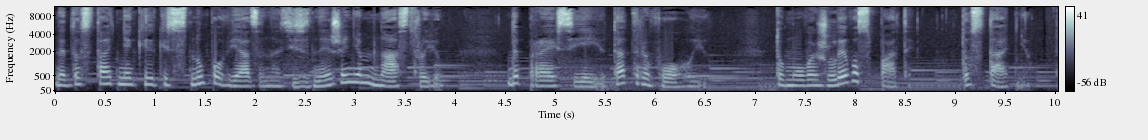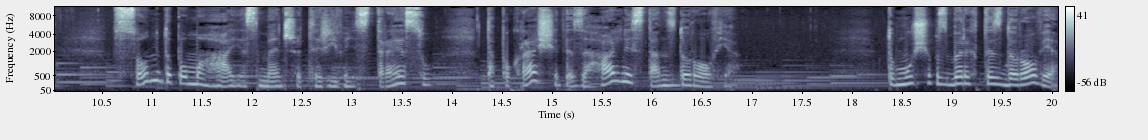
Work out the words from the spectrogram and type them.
Недостатня кількість сну пов'язана зі зниженням настрою, депресією та тривогою. Тому важливо спати достатньо. Сон допомагає зменшити рівень стресу та покращити загальний стан здоров'я. Тому, щоб зберегти здоров'я,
